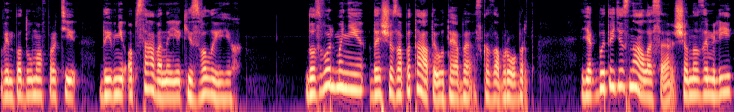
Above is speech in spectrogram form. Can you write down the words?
він подумав про ті дивні обставини, які звели їх. Дозволь мені дещо запитати у тебе, сказав Роберт. Якби ти дізналася, що на землі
